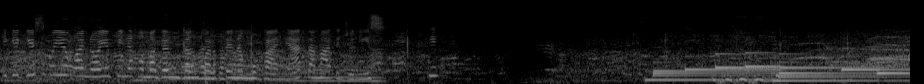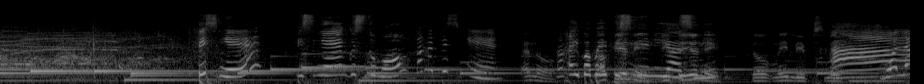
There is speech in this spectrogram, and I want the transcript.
Ikikiss mo yung ano, yung pinakamagandang parte ng mukha niya. Tama, Ate Janice? Pisngi? lips ni Dito yun eh. eh. So, may lips, may... Ah, Wala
